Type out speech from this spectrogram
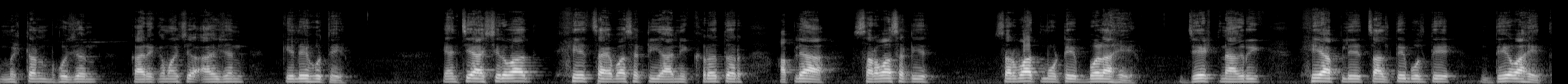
मिष्टान्न भोजन कार्यक्रमाचे आयोजन केले होते. यांचे आशीर्वाद हेच साहेबासाठी आणि खरं तर आपल्या सर्वासाठी सर्वात मोठे बळ आहे. ज्येष्ठ नागरिक हे आपले चालते बोलते देव आहेत.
